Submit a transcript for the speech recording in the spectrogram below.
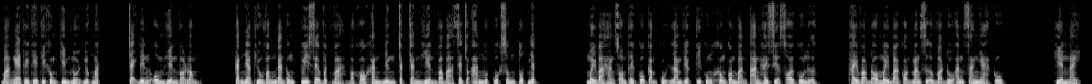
Bà nghe thấy thế thì không kìm nổi nước mắt, chạy đến ôm Hiền vào lòng. Căn nhà thiếu vắng đàn ông tuy sẽ vất vả và khó khăn nhưng chắc chắn Hiền và bà sẽ cho An một cuộc sống tốt nhất. Mấy bà hàng xóm thấy cô cặm cụi làm việc thì cũng không còn bàn tán hay xỉa sói cô nữa. Thay vào đó mấy bà còn mang sữa và đồ ăn sang nhà cô. Hiền này,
